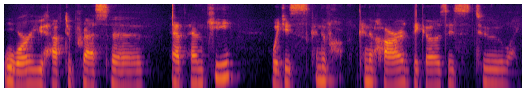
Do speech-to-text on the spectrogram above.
or you have to press uh, Fn key which is kind of kind of hard because it's too like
